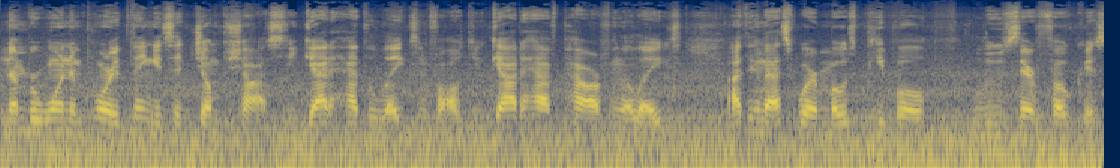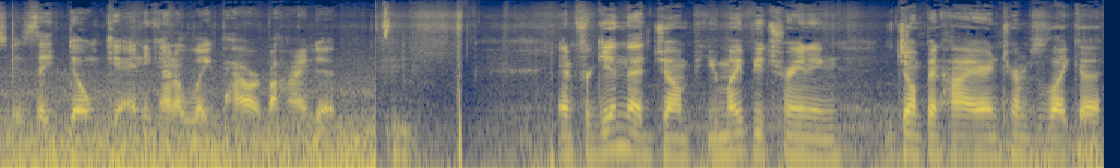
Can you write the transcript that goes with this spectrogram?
number one important thing is a jump shot. So you got to have the legs involved. You got to have power from the legs. I think that's where most people lose their focus is they don't get any kind of leg power behind it. And for getting that jump, you might be training jumping higher in terms of like a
